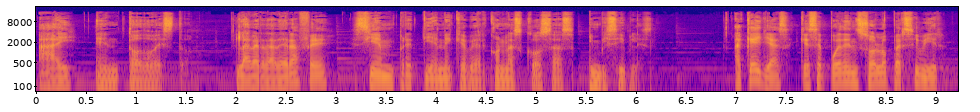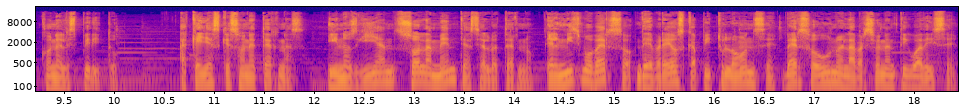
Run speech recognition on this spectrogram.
hay en todo esto. La verdadera fe siempre tiene que ver con las cosas invisibles. Aquellas que se pueden solo percibir con el Espíritu. Aquellas que son eternas, y nos guían solamente hacia lo eterno. El mismo verso de Hebreos capítulo 11, verso 1 en la versión antigua dice,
